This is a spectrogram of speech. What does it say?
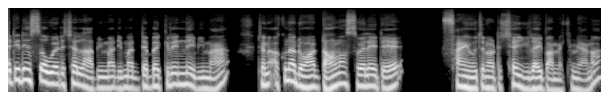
editing software တစ်ချက်လာပြီးမှဒီမှာ double click နှိပ်ပြီးမှ ကျွန်တော်အခုနတော့ download ဆွဲလိုက်တဲ့ file ကိုကျွန်တော်တစ်ချက်ယူလိုက်ပါမယ်ခင်ဗျာနော်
